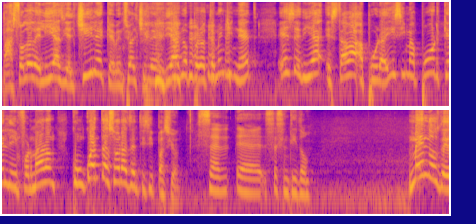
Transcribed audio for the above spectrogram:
Pasó lo de Elías y el Chile, que venció al Chile del Diablo, pero también Ginette ese día estaba apuradísima porque le informaron con cuántas horas de anticipación. Se, eh, 62. Menos de,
